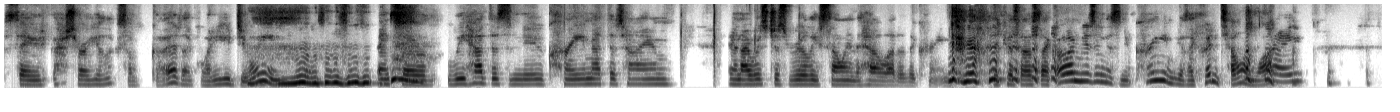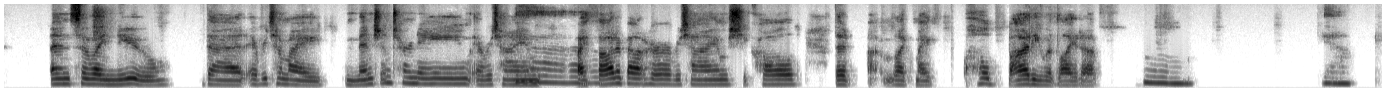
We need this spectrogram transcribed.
say gosh Cheryl, you look so good. Like what are you doing? And so we had this new cream at the time and i was just really selling the hell out of the cream because i was like oh i'm using this new cream because i couldn't tell them why. And so i knew that every time I mentioned her name, every time yeah. I thought about her, every time she called, that uh, like my whole body would light up. Mm. Yeah. It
